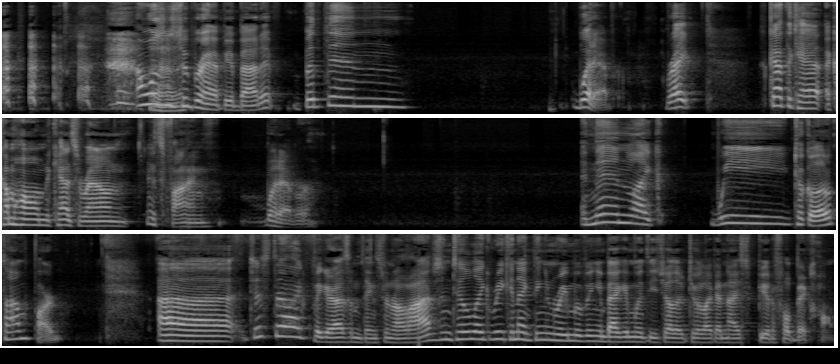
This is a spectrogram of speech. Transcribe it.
I wasn't super happy about it, but then whatever, right? Got the cat. I come home. The cat's around. It's fine. Whatever. And then, like, we took a little time apart. Uh, just to like figure out some things from our lives until like reconnecting and removing and back in with each other to like a nice, beautiful big home.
